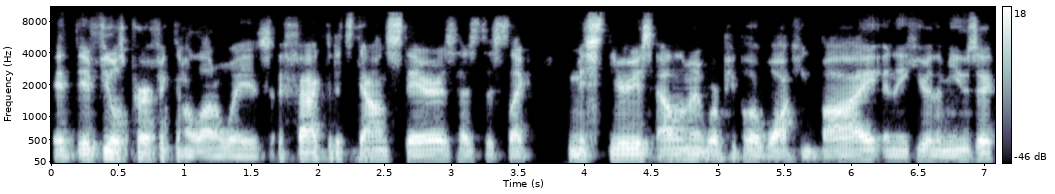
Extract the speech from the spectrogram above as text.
it, it feels perfect in a lot of ways. The fact that it's downstairs has this like mysterious element where people are walking by and they hear the music.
